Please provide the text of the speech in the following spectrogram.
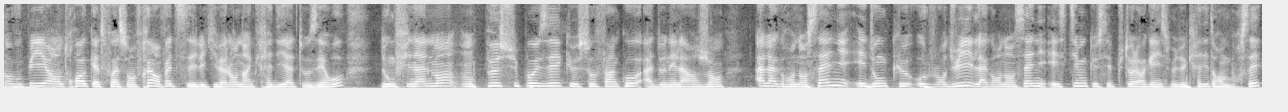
Quand vous payez en 3 ou 4 fois sans frais, en fait, c'est l'équivalent d'un crédit à taux zéro. Donc finalement, on peut supposer que Sofinco a donné l'argent à la grande enseigne et donc aujourd'hui la grande enseigne estime que c'est plutôt l'organisme de crédit de rembourser.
